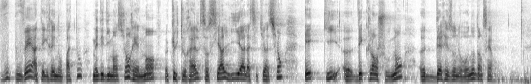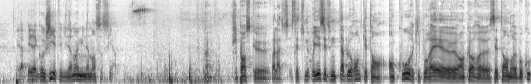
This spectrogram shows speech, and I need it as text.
vous pouvez intégrer non pas tout, mais des dimensions réellement euh, culturelles, sociales, liées à la situation et qui euh, déclenchent ou non des réseaux neuronaux dans le cerveau. la pédagogie est évidemment éminemment sociale. Je pense que voilà, c'est une, vous voyez, c'est une table ronde qui est en, cours et qui pourrait euh, encore euh, s'étendre beaucoup.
